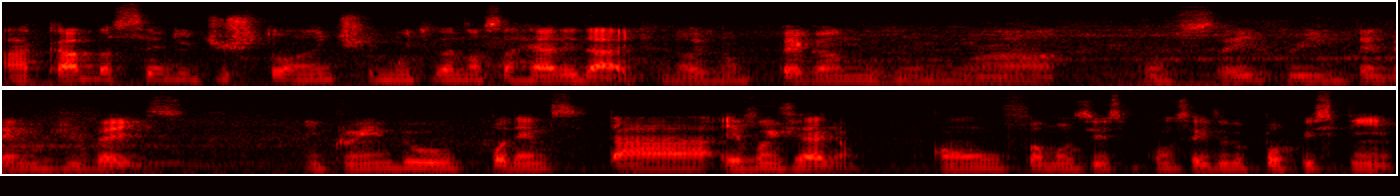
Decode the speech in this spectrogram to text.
acaba sendo distoante muito da nossa realidade. Nós não pegamos um conceito e entendemos de vez. Incluindo, podemos citar Evangelion, com o famosíssimo conceito do porco espinho,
